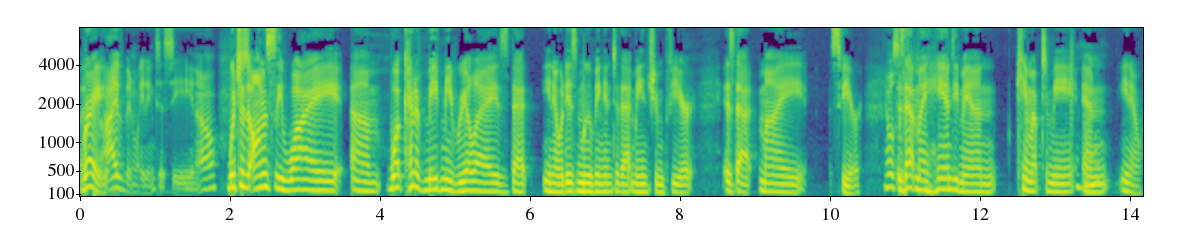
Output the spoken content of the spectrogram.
Right. I've been waiting to see you know? Which is honestly why um, what kind of made me realize that you know it is moving into that mainstream fear is that my sphere is that my handyman came up to me mm-hmm. and you know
